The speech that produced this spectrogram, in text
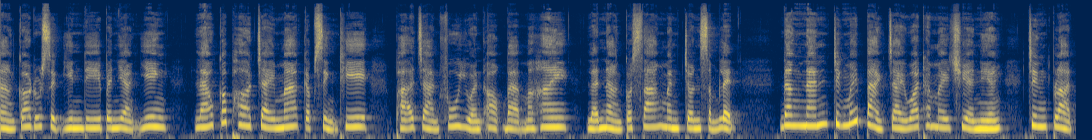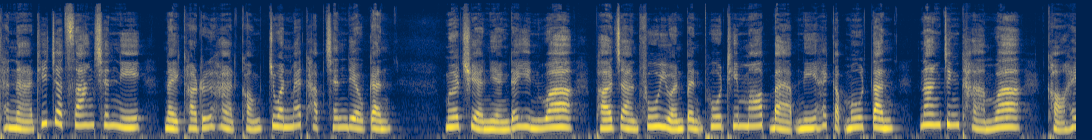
นางก็รู้สึกยินดีเป็นอย่างยิ่ง แล้วก็พอใจมากกับสิ่งที่พระอาจารย์ฟู่หยวนออกแบบมาให้ และนางก็สร้างมันจนสำเร็จ ดังนั้นจึงไม่แปลกใจว่าทำไมเฉียเนียง จึงปรารถนาที่จะสร้างเช่นนี้ในคฤหาสน์ของจวนแม่ทัพเช่นเดียวกัน เมื่อเฉียเนียงได้ยินว่า พระอาจารย์ฟู่หยวนเป็นผู้ที่มอบแบบนี้ให้กับมูตัน นางจึงถามว่า ขอให้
